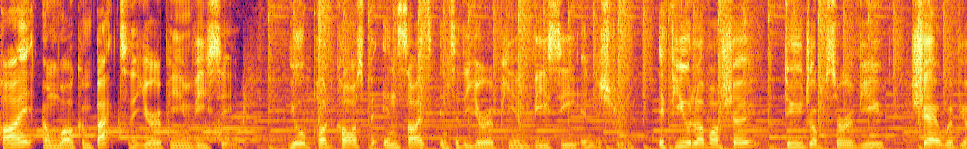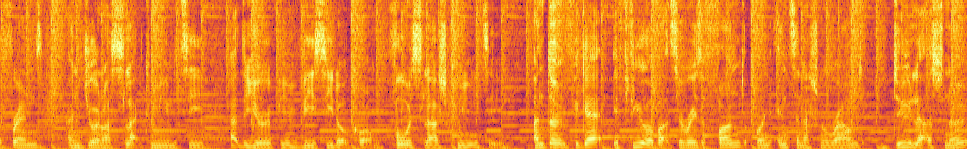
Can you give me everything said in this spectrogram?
Hi, and welcome back to the European VC, your podcast for insights into the European VC industry. If you love our show, do drop us a review, share it with your friends, and join our Slack community at theeuropeanvc.com forward slash community. And don't forget, if you are about to raise a fund or an international round, do let us know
